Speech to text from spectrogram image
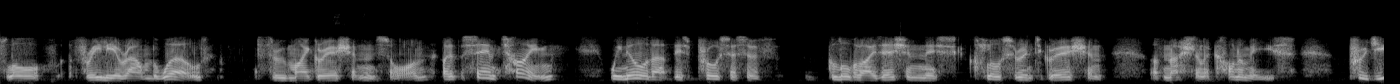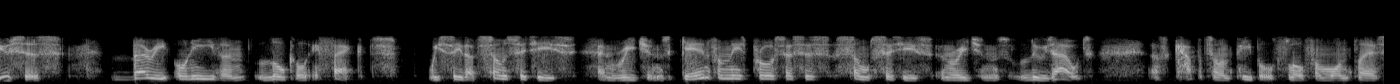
flow freely around the world through migration and so on. But at the same time, we know that this process of globalization, this closer integration of national economies, produces very uneven local effects. We see that some cities and regions gain from these processes, some cities and regions lose out as capital and people flow from one place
